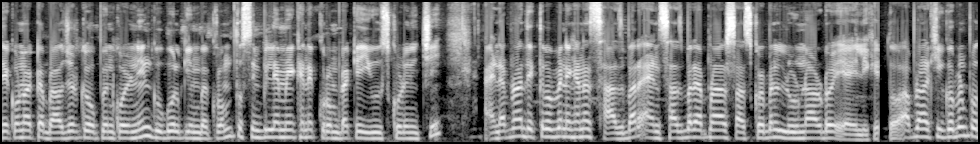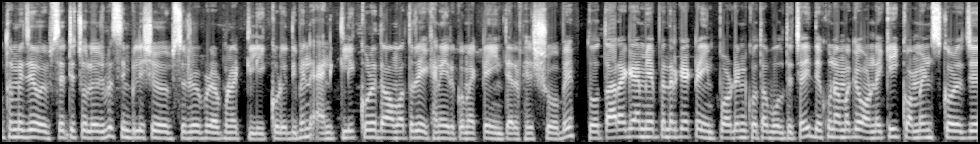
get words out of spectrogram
যে কোনো একটা ব্রাউজারকে ওপেন করে নিন গুগল কিংবা ক্রোম তো সিম্পলি আমি এখানে ক্রোমটাকে ইউজ করে নিচ্ছি। অ্যান্ড আপনারা দেখতে পাবেন এখানে সার্চবার অ্যান্ড সার্চবারে আপনারা সার্চ করবেন লুনার্ডো এআই লিখে। তো আপনারা কী করবেন? প্রথমে যে ওয়েবসাইটে চলে আসবে সিম্পলি সেই ওয়েবসাইটের উপরে আপনারা ক্লিক করে দিবেন। অ্যান্ড ক্লিক করে দেওয়া মাত্র এখানে এরকম একটা ইন্টারফেস শো হবে। তো তার আগে আমি আপনাদেরকে একটা ইম্পর্টেন্ট কথা বলতে চাই। দেখুন, আমাকে অনেকেই কমেন্টস করে যে,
